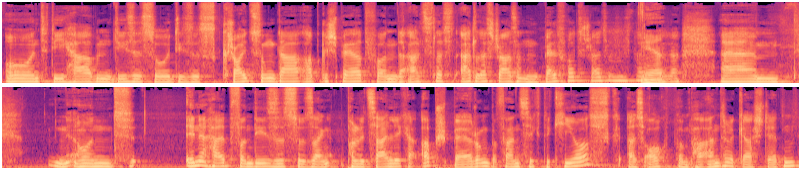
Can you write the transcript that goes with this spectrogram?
Und die haben dieses so, dieses Kreuzung da abgesperrt von der Adlerstraße und Belfortstraße. Ja. Ähm, und Innerhalb von dieser sozusagen polizeilichen Absperrung befand sich der Kiosk, als auch ein paar andere Gaststätten.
